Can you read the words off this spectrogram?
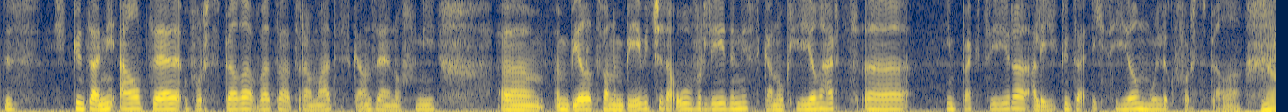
Dus je kunt dat niet altijd voorspellen wat dat traumatisch kan zijn of niet. Ehm, een beeld van een babytje dat overleden is, kan ook heel hard uh, impacteren. Allee, je kunt dat echt heel moeilijk voorspellen. Ja.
